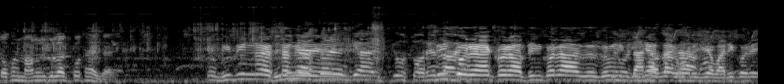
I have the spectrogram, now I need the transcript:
তখন মানুষগুলা কোথায় যায়? বিভিন্ন বিভিন্ন স্থানে দুই করে এক করে তিন করে জমি বাড়ি করে।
